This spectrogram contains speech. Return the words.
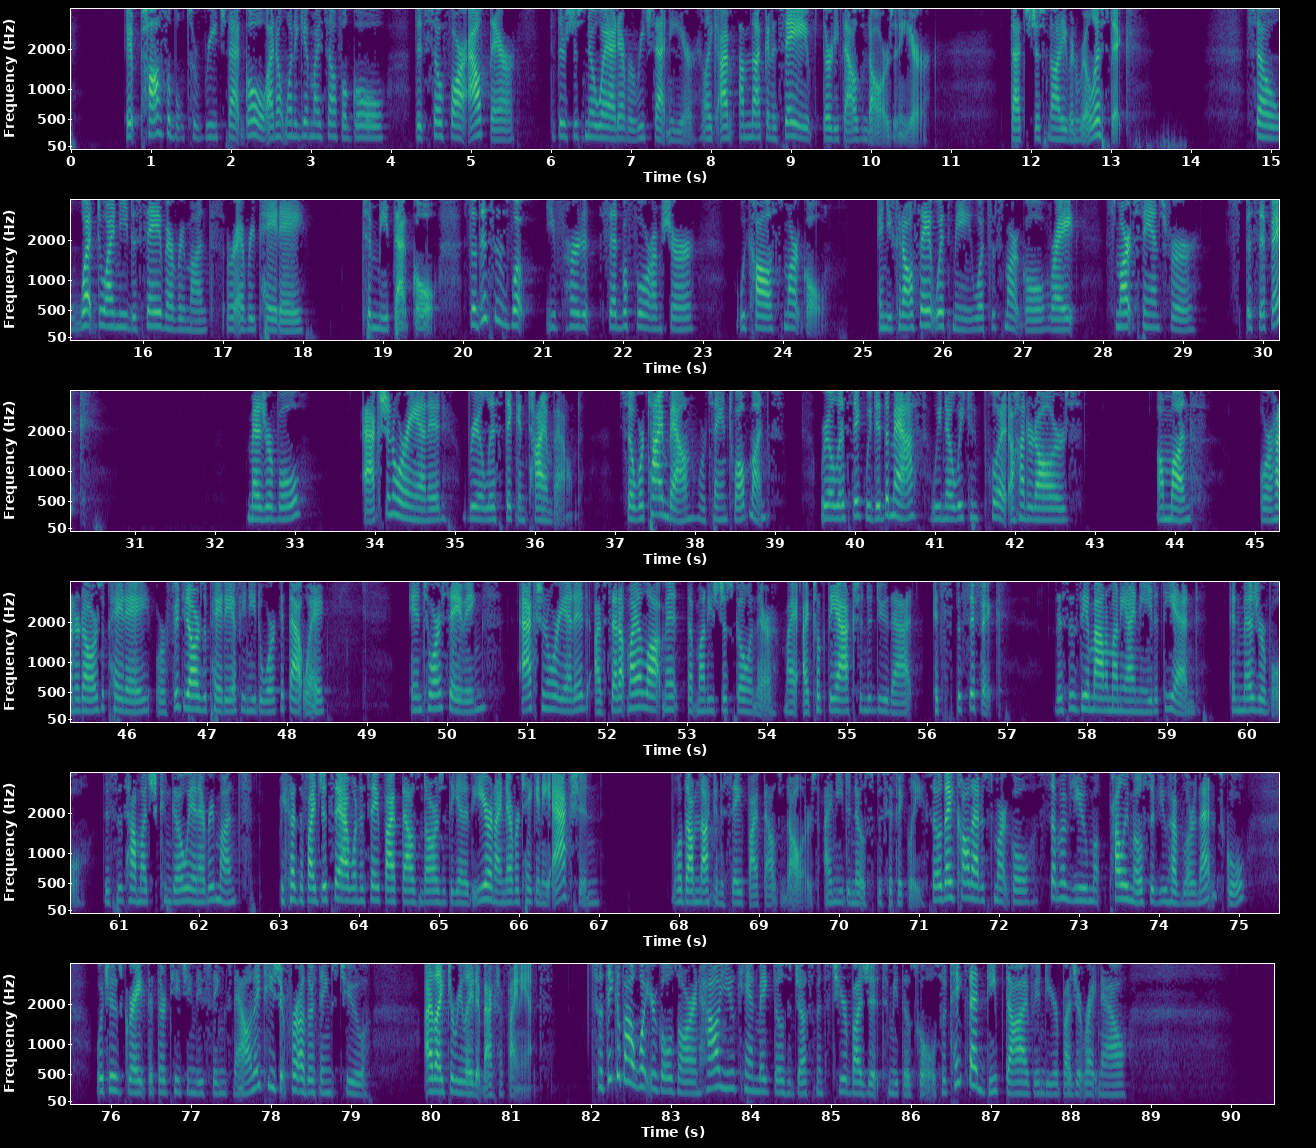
it possible to reach that goal. I don't want to give myself a goal that's so far out there that there's just no way I'd ever reach that in a year. Like I'm I'm not going to save $30,000 in a year. That's just not even realistic. So, what do I need to save every month or every payday to meet that goal? So, this is what you've heard it said before, I'm sure. We call a SMART goal. And you can all say it with me. What's a SMART goal, right? SMART stands for specific, measurable, action oriented, realistic, and time bound. So we're time bound. We're saying 12 months. Realistic, we did the math. We know we can put $100 a month or $100 a payday or $50 a payday if you need to work it that way into our savings action oriented. I've set up my allotment. That money's just going there. My, I took the action to do that. It's specific. This is the amount of money I need at the end and measurable. This is how much can go in every month. Because if I just say I want to save $5,000 at the end of the year and I never take any action, well, I'm not going to save $5,000. I need to know specifically. So they call that a SMART goal. Some of you, probably most of you, have learned that in school, which is great that they're teaching these things now. And they teach it for other things too. I like to relate it back to finance. So think about what your goals are and how you can make those adjustments to your budget to meet those goals. So take that deep dive into your budget right now.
